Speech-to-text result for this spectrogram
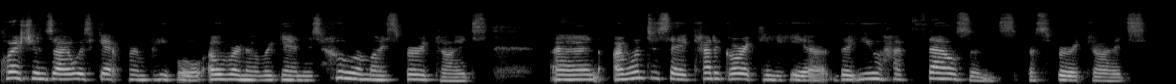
questions I always get from people over and over again is who are my spirit guides? And I want to say categorically here that you have thousands of spirit guides.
